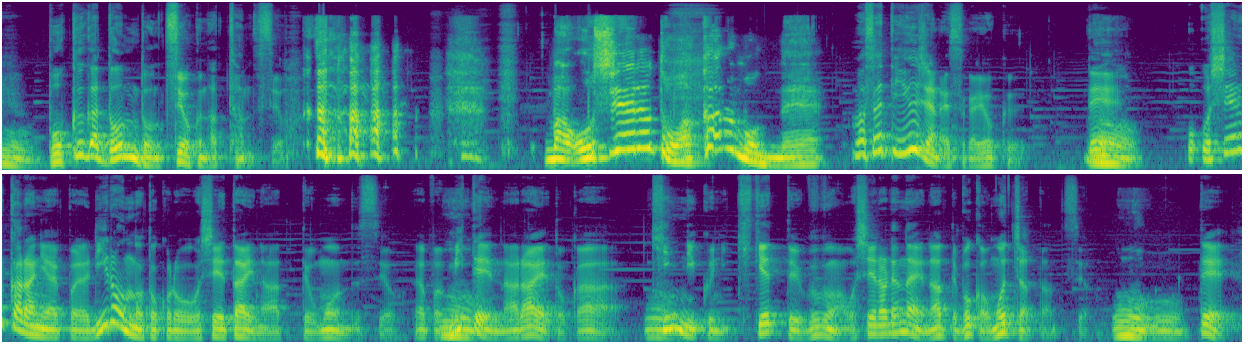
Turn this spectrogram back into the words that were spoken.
うん僕がどんどん強くなったんですよ まあ、教えるとわかるもんね。まあそうやって言うじゃないですかよくで、うんお教えるからにはやっぱり理論のところを教えたいなって思うんですよ。やっぱ見て習えとか、うん筋肉に聞けっていう部分は教えられないなって僕は思っちゃったんですよ。うんうん。で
